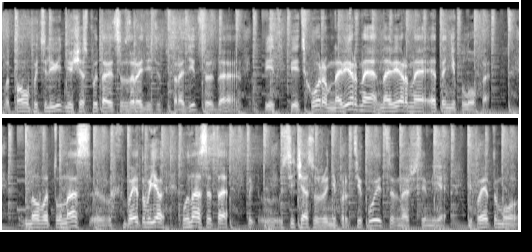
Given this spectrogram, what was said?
вот, по-моему, по телевидению сейчас пытаются возродить эту традицию, да, петь, петь хором. Наверное, наверное, это неплохо. Но вот у нас, поэтому я, у нас это сейчас уже не практикуется в нашей семье, и поэтому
